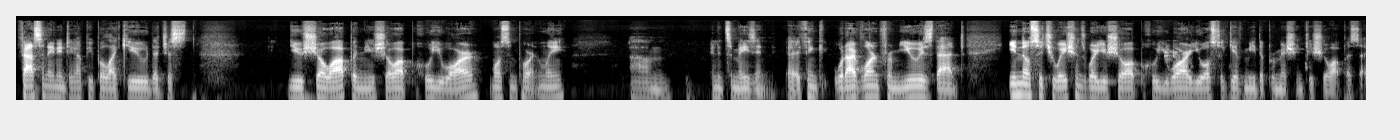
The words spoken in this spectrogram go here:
fascinating to have people like you that just you show up and you show up who you are. Most importantly, um, and it's amazing. I think what I've learned from you is that in those situations where you show up who you are, you also give me the permission to show up as I,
